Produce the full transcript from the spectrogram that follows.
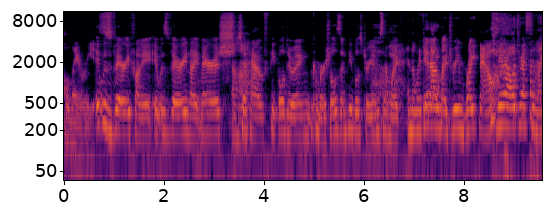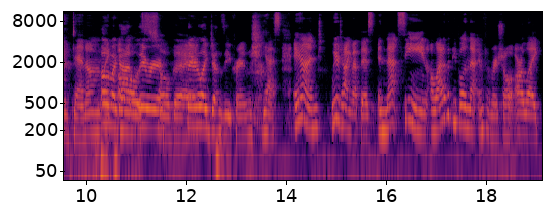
hilarious. It was very funny. It was very nightmarish Uh-huh. to have people doing commercials in people's dreams. I'm like, and the way they get were, out of my dream right now. they were all dressed in like denim. Oh like, my God, oh, they were- so good. They're like Gen Z cringe. Yes. And we were talking about this in that scene, a lot of the people in that infomercial are like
